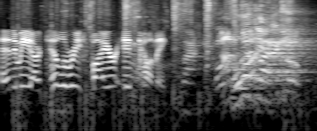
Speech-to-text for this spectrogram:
Enemy artillery fire incoming! Back. Back.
